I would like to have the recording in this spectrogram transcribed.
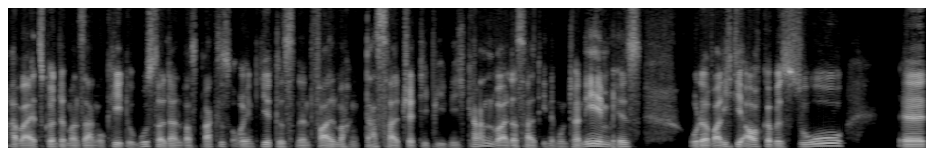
Aber jetzt könnte man sagen, okay, du musst halt dann was Praxisorientiertes, einen Fall machen, das halt ChatGPT nicht kann, weil das halt in einem Unternehmen ist oder weil ich die Aufgabe so äh,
